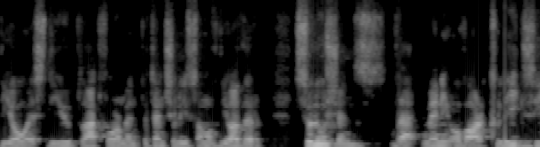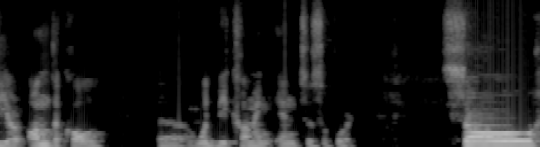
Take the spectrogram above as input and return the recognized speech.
the OSDU platform and potentially some of the other solutions that many of our colleagues here on the call uh, would be coming in to support. So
